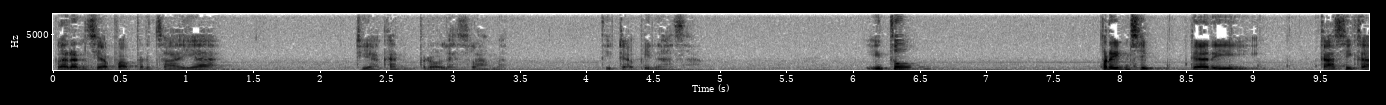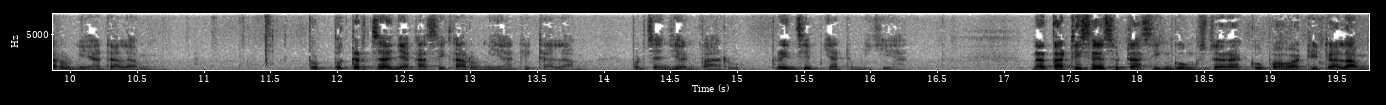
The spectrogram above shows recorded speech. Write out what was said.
Barang siapa percaya, dia akan beroleh selamat tidak binasa. Itu prinsip dari kasih karunia dalam bekerjanya kasih karunia di dalam perjanjian baru. Prinsipnya demikian. Nah tadi saya sudah singgung saudaraku bahwa di dalam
